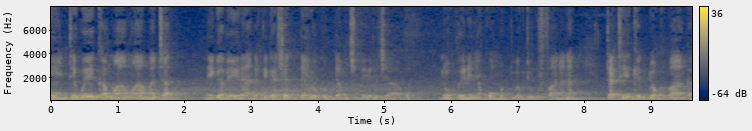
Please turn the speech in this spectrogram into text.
ente bwekamwamu amata negabeera nga tegakyaddayo kudda mu kibeere kyago n'okwenenya kw'omuddu bwe kuti okufaanana tateekeddwa kubanga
